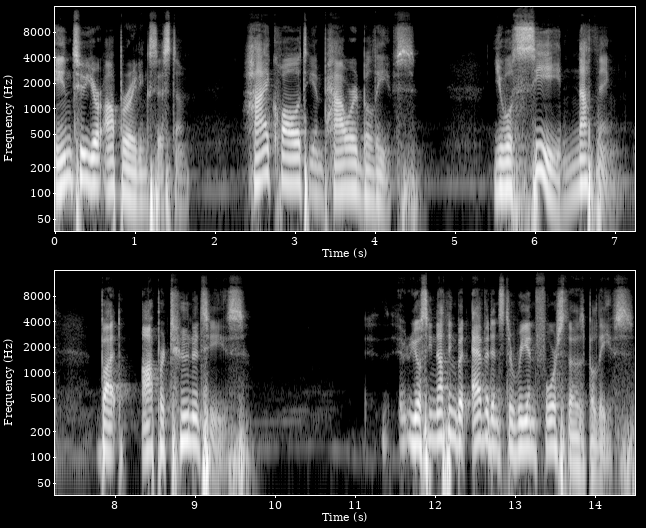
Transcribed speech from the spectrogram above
into your operating system high quality empowered beliefs, you will see nothing but opportunities. You'll see nothing but evidence to reinforce those beliefs.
